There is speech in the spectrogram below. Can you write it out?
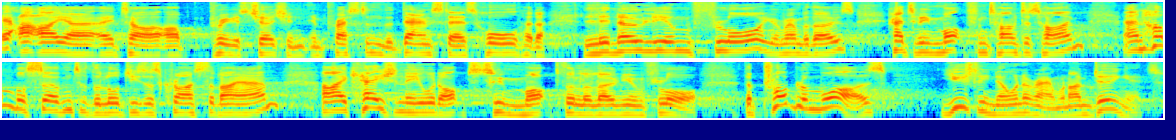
Yeah, I, I uh, at our, our, previous church in, in, Preston, the downstairs hall had a linoleum floor. You remember those? Had to be mopped from time to time. And humble servant of the Lord Jesus Christ that I am, I occasionally would opt to mop the linoleum floor. The problem was, usually no one around when I'm doing it.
